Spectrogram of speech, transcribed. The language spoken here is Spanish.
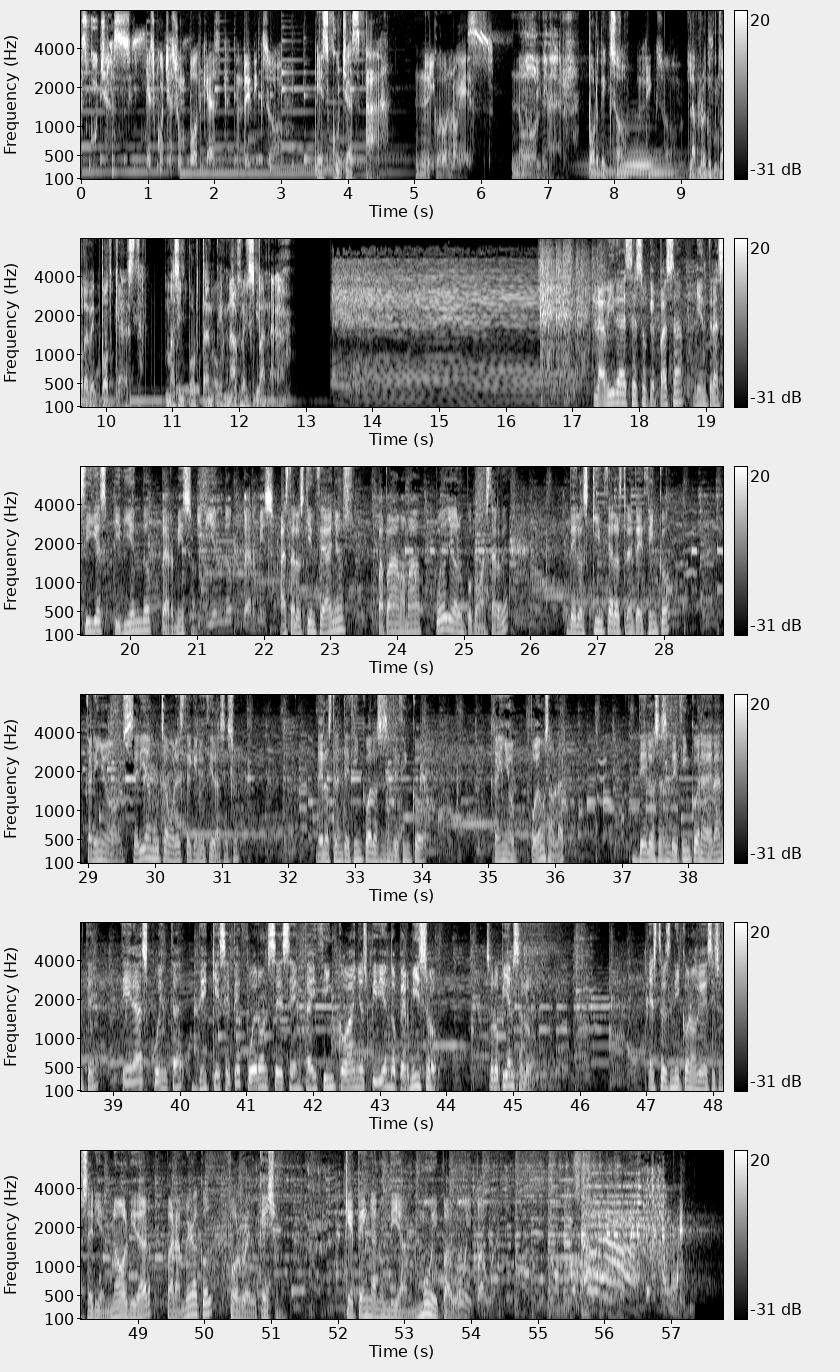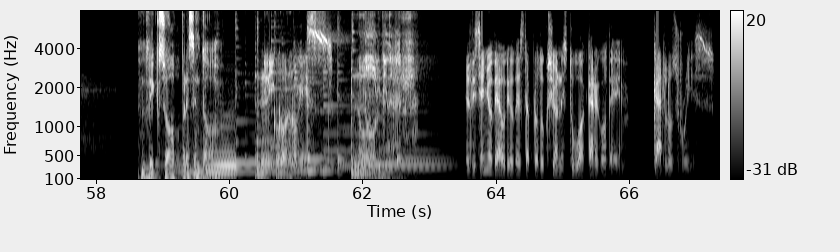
Escuchas. Escuchas un podcast de Dixo. Escuchas a Nico Nogués. No olvidar. Por Dixo. Dixo. La productora de podcast más importante en habla hispana. La vida es eso que pasa mientras sigues pidiendo permiso. Pidiendo permiso. Hasta los 15 años, papá, mamá, ¿puedo llegar un poco más tarde? De los 15 a los 35, cariño, ¿sería mucha molestia que no hicieras eso? De los 35 a los 65, cariño, ¿podemos hablar? De los 65 en adelante, te das cuenta de que se te fueron 65 años pidiendo permiso. Solo piénsalo. Esto es Nico Nogués y su serie No Olvidar para Miracle for Reeducation. Que tengan un día muy power. Muy power. Dixo presentó Nico Nogués. No olvidar. El diseño de audio de esta producción estuvo a cargo de Carlos Ruiz.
